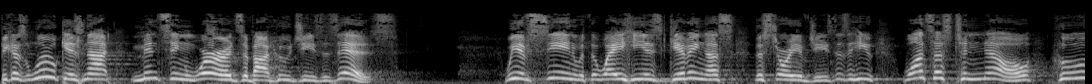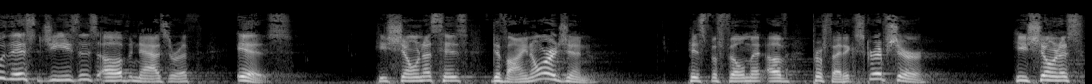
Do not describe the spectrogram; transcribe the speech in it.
Because Luke is not mincing words about who Jesus is. We have seen with the way he is giving us the story of Jesus he wants us to know who this Jesus of Nazareth is. He's shown us his divine origin, his fulfillment of prophetic scripture. He's shown us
